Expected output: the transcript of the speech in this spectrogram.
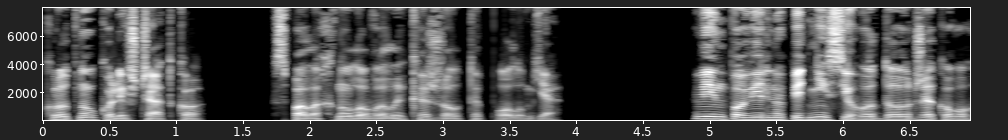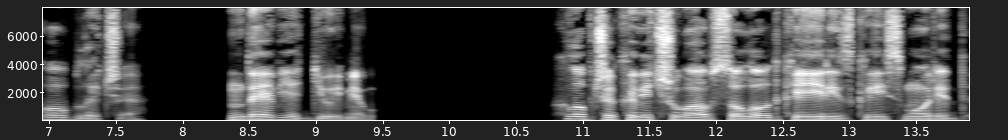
крутнув коліщатко, спалахнуло велике жовте полум'я. Він повільно підніс його до Джекового обличчя дев'ять дюймів. Хлопчик відчував солодкий різкий сморід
